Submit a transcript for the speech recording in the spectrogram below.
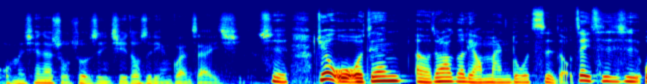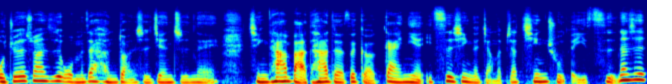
我们现在所做的事情其实都是连贯在一起的。是，我觉得我我跟呃周大哥聊蛮多次的哦、这一次是我觉得算是我们在很短时间之内，请他把他的这个概念一次性的讲的比较清楚的一次。但是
